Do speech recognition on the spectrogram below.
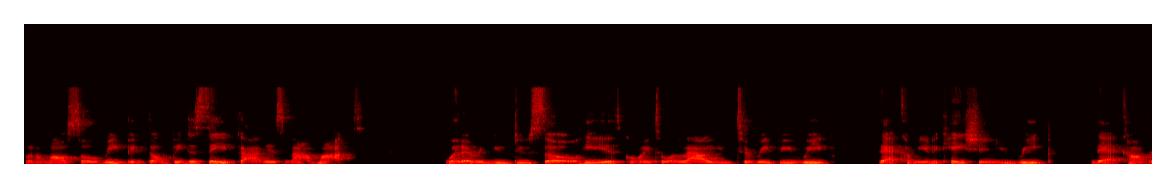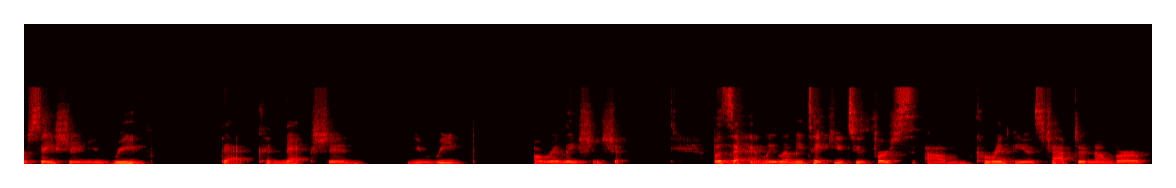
but I'm also reaping. Don't be deceived. God is not mocked whatever you do so, He is going to allow you to reap. You reap that communication, you reap that conversation, you reap that connection, you reap a relationship. But secondly, let me take you to First um, Corinthians chapter number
